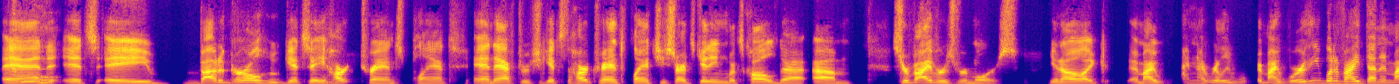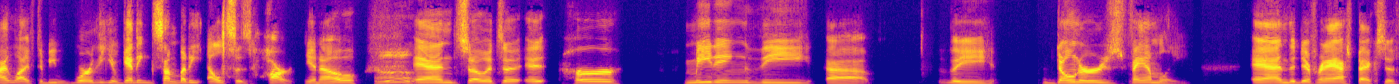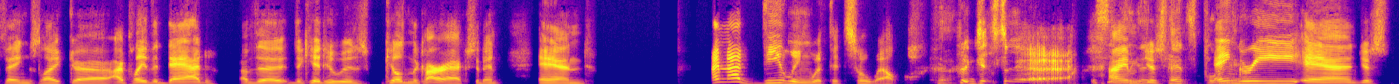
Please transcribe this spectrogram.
and Cool. it's a about a girl who gets a heart transplant, and after she gets the heart transplant, she starts getting what's called uh, um, survivor's remorse. You know, like, am I? I'm not really. Am I worthy? What have I done in my life to be worthy of getting somebody else's heart? You know Oh, and so it's a it, her meeting the uh the donor's family and the different aspects of things like uh i play the dad of the the kid who was killed in the car accident and i'm not dealing with it so well. Just uh, I'm like just angry and just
